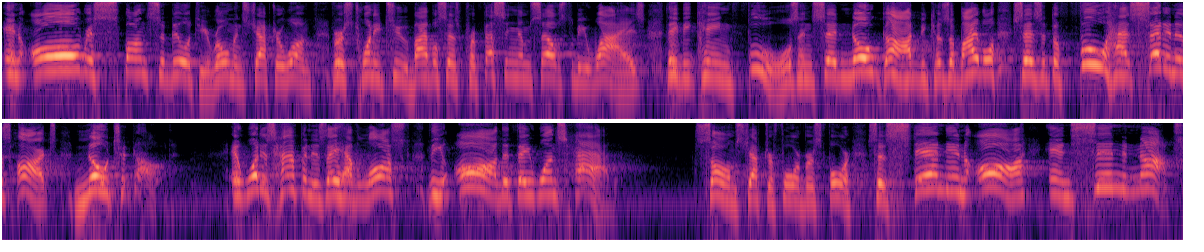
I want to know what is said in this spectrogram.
and all responsibility. Romans chapter 1, verse 22, Bible says, professing themselves to be wise, they became fools and said, No God, because the Bible says that the fool has said in his heart, No to God. And what has happened is they have lost the awe that they once had. Psalms chapter 4, verse 4 says, Stand in awe and sin not.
